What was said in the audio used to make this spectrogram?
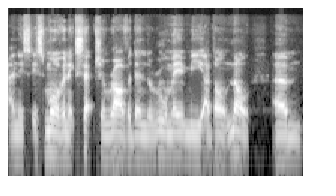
And it's it's more of an exception rather than the rule. Maybe I don't know. Um,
